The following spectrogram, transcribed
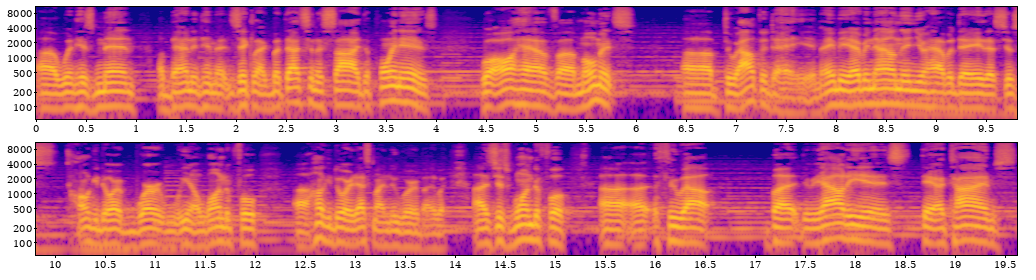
uh, when his men abandoned him at Ziklag. But that's an aside. The point is, we'll all have uh, moments uh, throughout the day. Maybe every now and then you'll have a day that's just hunky dory, word, you know, wonderful. Uh, hunky dory, that's my new word, by the way. Uh, it's just wonderful throughout. But the reality is, there are times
